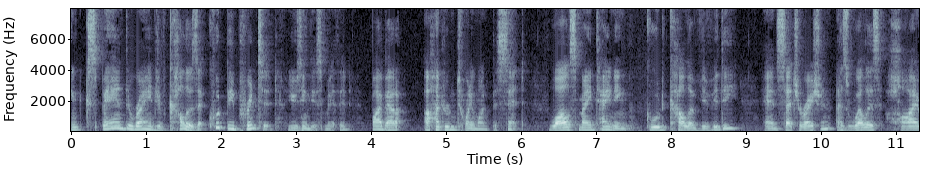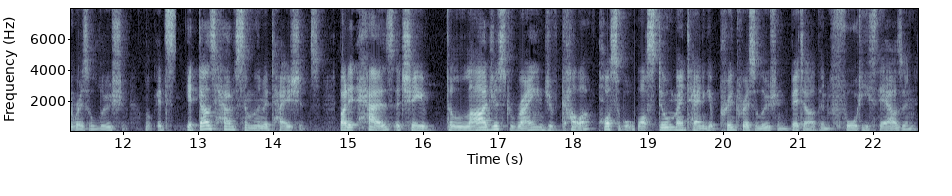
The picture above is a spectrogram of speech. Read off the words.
expand the range of colours that could be printed using this method by about 121% whilst maintaining good color vividity and saturation as well as high resolution. Look, it's it does have some limitations, but it has achieved the largest range of color possible while still maintaining a print resolution better than 40,000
